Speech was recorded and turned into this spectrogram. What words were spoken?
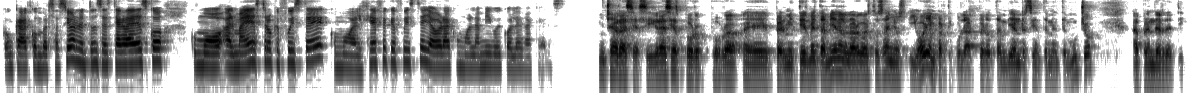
con cada conversación. Entonces te agradezco como al maestro que fuiste, como al jefe que fuiste y ahora como al amigo y colega que eres. Muchas gracias y gracias por, eh, permitirme también a lo largo de estos años y hoy en particular, pero también recientemente mucho, aprender de ti.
